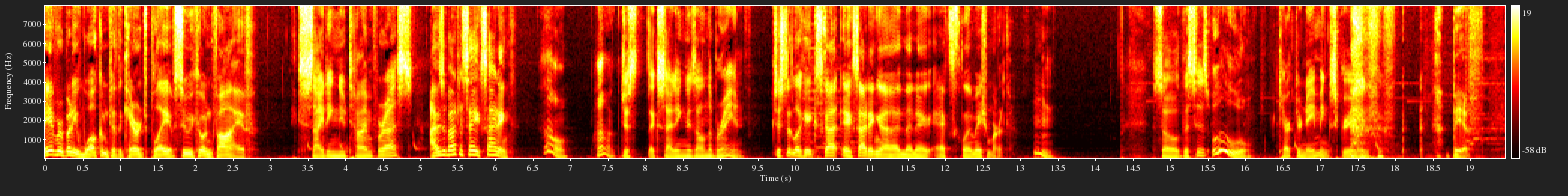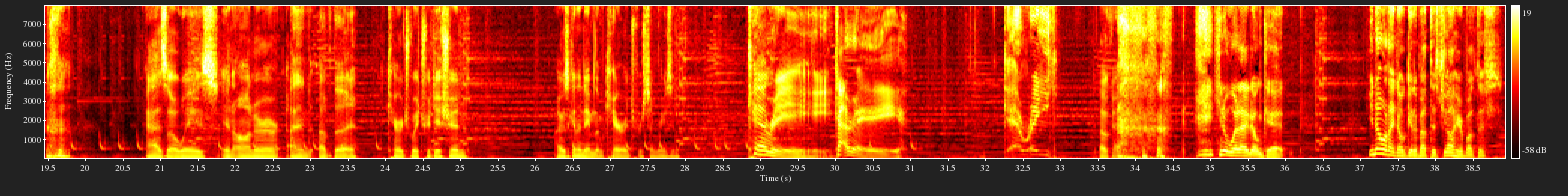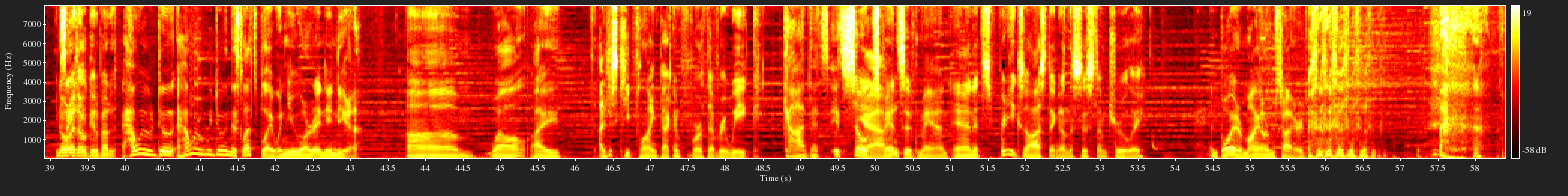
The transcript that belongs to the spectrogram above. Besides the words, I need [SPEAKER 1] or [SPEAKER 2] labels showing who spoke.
[SPEAKER 1] Hey everybody, welcome to the carriage play of Suikoden 5.
[SPEAKER 2] Exciting new time for us.
[SPEAKER 1] I was about to say exciting.
[SPEAKER 2] Oh, huh. Just exciting is on the brain.
[SPEAKER 1] Just to look exciting uh, and then an exclamation mark. Hmm.
[SPEAKER 2] So this is ooh character naming screen.
[SPEAKER 1] Biff.
[SPEAKER 2] As always, in honor and of the carriageway tradition, I was gonna name them carriage for some reason. Carrie.
[SPEAKER 1] Carrie!
[SPEAKER 2] Carrie. Okay.
[SPEAKER 1] You know what I don't get?
[SPEAKER 2] you know what I don't get about this? Y'all hear about this? You know
[SPEAKER 1] It's
[SPEAKER 2] what
[SPEAKER 1] like-
[SPEAKER 2] I don't get about it?
[SPEAKER 1] How are we doing how are we doing this let's play when you are in India?
[SPEAKER 2] Um. Well, I I just keep flying back and forth every week,
[SPEAKER 1] God, that's it's so
[SPEAKER 2] Yeah.
[SPEAKER 1] expensive, man.
[SPEAKER 2] and it's pretty exhausting on the system, truly.
[SPEAKER 1] And boy are my arms tired.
